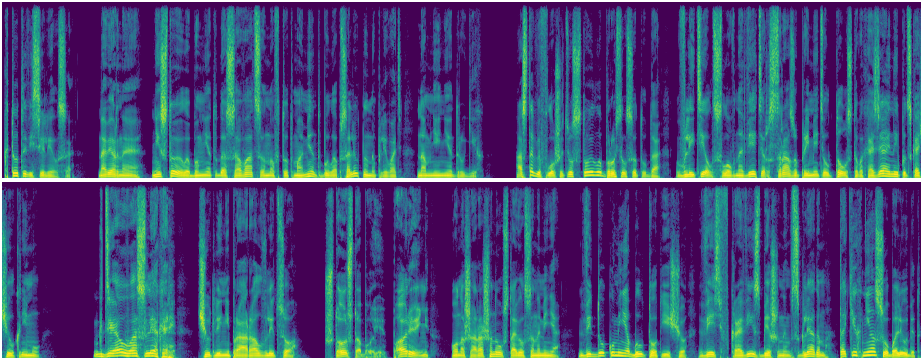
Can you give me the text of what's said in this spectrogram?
Кто-то веселился. Наверное, не стоило бы мне туда соваться, но в тот момент было абсолютно наплевать на мнение других. Оставив лошадь у стойла, бросился туда. Влетел, словно ветер, сразу приметил толстого хозяина и подскочил к нему. «Где у вас лекарь?» Чуть ли не проорал в лицо. «Что с тобой, парень?» Он ошарашенно уставился на меня. Видок у меня был тот еще, весь в крови, с бешеным взглядом. Таких не особо любят.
